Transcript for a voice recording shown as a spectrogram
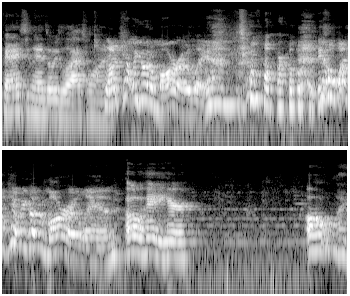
Fantasyland's always the last one. Why can't we go to Tomorrowland? Tomorrowland. no, why can't we go to Tomorrowland? Oh, hey, here. Oh my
